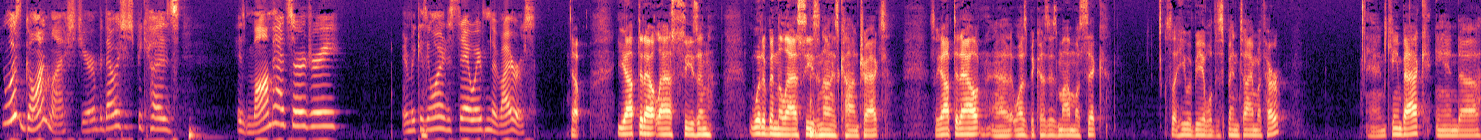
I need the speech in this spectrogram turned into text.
He was gone last year, but that was just because his mom had surgery and because he wanted to stay away from the virus. Yep. He opted out last season. Would have been the last season on his contract. So he opted out. Uh, it was because his mom was sick. So he would be able to spend time with her. And came back, and uh,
